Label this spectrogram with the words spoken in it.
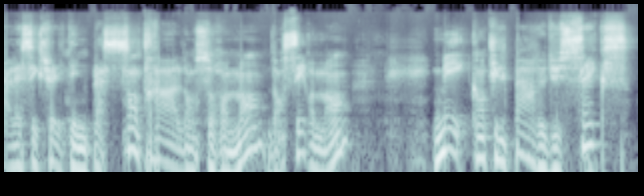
à la sexualité une place centrale dans son roman, dans ses romans, mais quand il parle du sexe,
